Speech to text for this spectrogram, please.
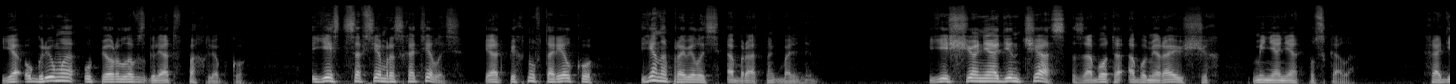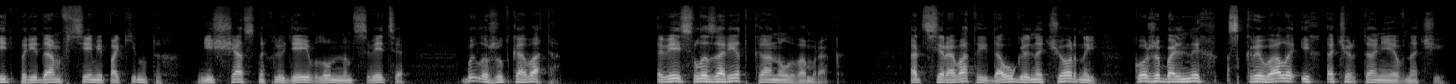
Я угрюмо уперла взгляд в похлебку. Есть совсем расхотелось, и, отпихнув тарелку, я направилась обратно к больным. Еще не один час забота об умирающих меня не отпускала. Ходить по рядам всеми покинутых, несчастных людей в лунном свете было жутковато. Весь лазарет канул во мрак. От сероватой до угольно-черной Кожа больных скрывала их очертания в ночи.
